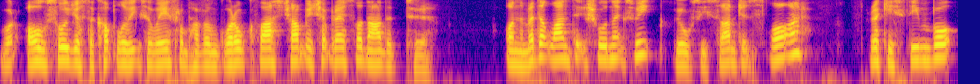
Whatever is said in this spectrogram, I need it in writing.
We're also just a couple of weeks away from having World Class Championship Wrestling added to. On the Mid Atlantic show next week, we'll see Sergeant Slaughter, Ricky Steamboat,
